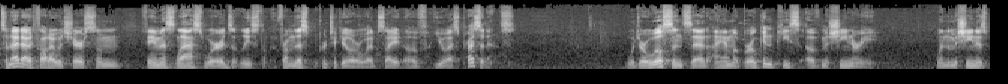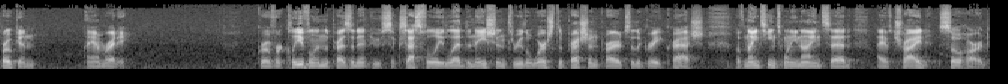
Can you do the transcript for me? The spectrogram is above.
Tonight I thought I would share some famous last words, at least from this particular website, of U.S. presidents. Woodrow Wilson said, I am a broken piece of machinery. When the machine is broken, I am ready. Grover Cleveland, the president who successfully led the nation through the worst depression prior to the Great Crash of 1929, said, I have tried so hard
